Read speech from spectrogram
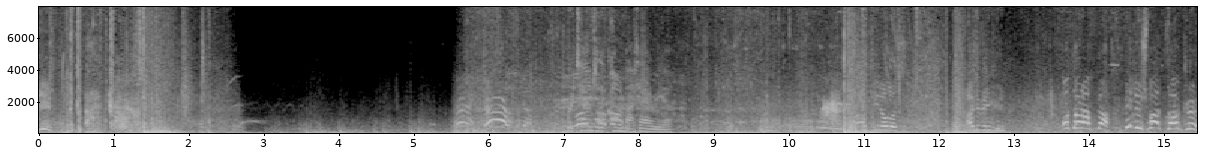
Return to the combat area. Sakin olasın. Hadi beygir. O tarafta bir düşman tankı.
